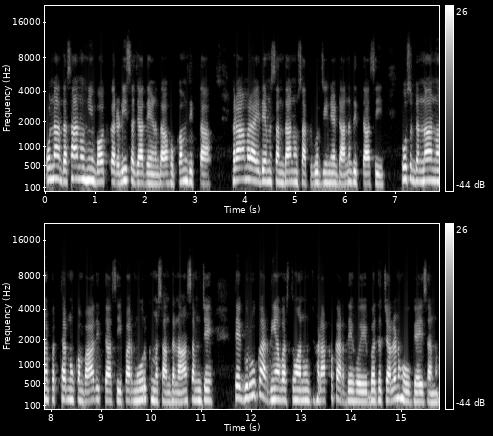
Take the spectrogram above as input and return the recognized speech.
ਉਹਨਾਂ ਦਸਾਂ ਨੂੰ ਹੀ ਬਹੁਤ ਕਰੜੀ ਸਜ਼ਾ ਦੇਣ ਦਾ ਹੁਕਮ ਦਿੱਤਾ। ਰਾਮ ਰਾਏ ਦੇ ਮਸੰਦਾਂ ਨੂੰ ਸਤਿਗੁਰ ਜੀ ਨੇ ਡੰਨ ਦਿੱਤਾ ਸੀ। ਉਸ ਡੰਨਾਂ ਨੂੰ ਪੱਥਰ ਨੂੰ ਕੰਬਾ ਦਿੱਤਾ ਸੀ, ਪਰ ਮੂਰਖ ਮਸੰਦ ਨਾ ਸਮਝੇ ਤੇ ਗੁਰੂ ਘਰ ਦੀਆਂ ਵਸਤੂਆਂ ਨੂੰ ਹੜੱਪ ਕਰਦੇ ਹੋਏ ਬਦਚਲਨ ਹੋ ਗਏ ਸਨ।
